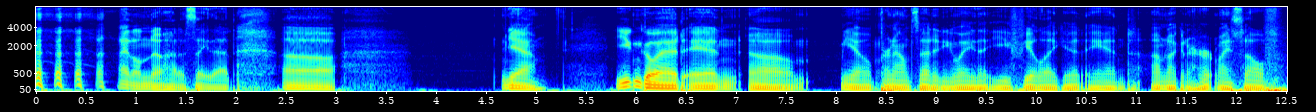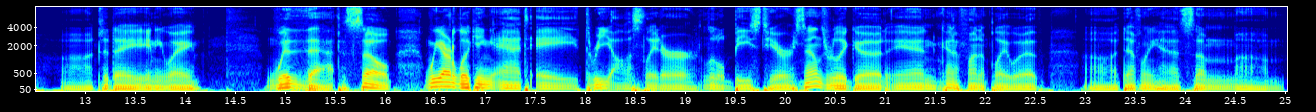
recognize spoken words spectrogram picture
I don't know how to say that. Uh, yeah, you can go ahead and um, you know pronounce that any way that you feel like it, and I'm not going to hurt myself uh, today anyway. With that, so we are looking at a three oscillator little beast here. Sounds really good and kind of fun to play with. Uh, definitely has some um,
